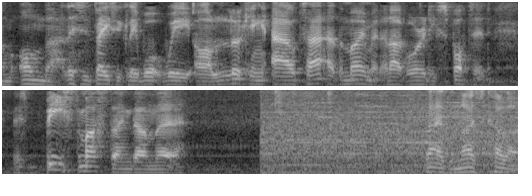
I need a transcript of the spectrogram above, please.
I'm on that. This is basically what we are looking out at at the moment, and I've already spotted this beast Mustang down there. That is a nice colour.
